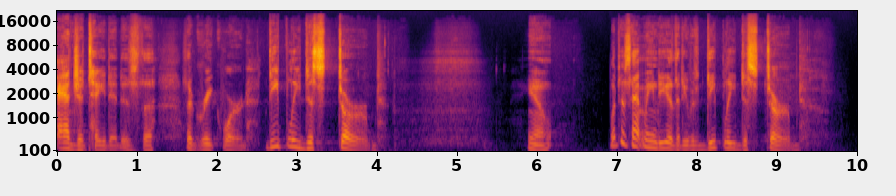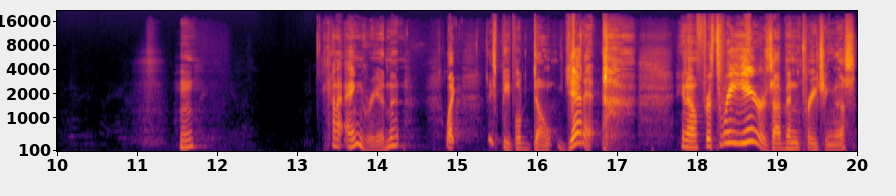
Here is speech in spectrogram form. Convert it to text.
agitated, is the, the Greek word. Deeply disturbed. You know, what does that mean to you that he was deeply disturbed? Hmm? Kind of angry, isn't it? Like, these people don't get it. You know, for three years I've been preaching this,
